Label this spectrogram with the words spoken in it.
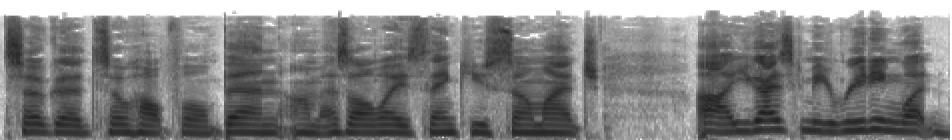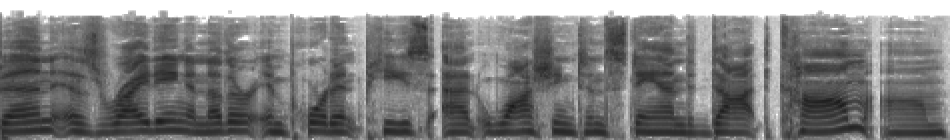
So good, so helpful. Ben, um, as always, thank you so much. Uh, you guys can be reading what Ben is writing, another important piece at WashingtonStand.com um,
